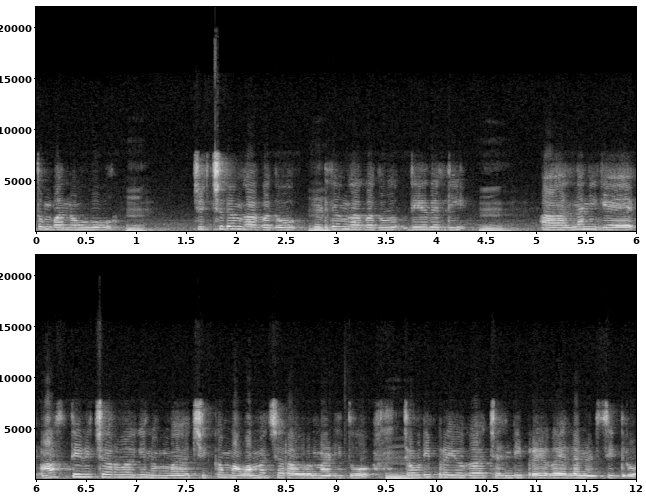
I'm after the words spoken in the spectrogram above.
ತುಂಬಾ ನೋವು. ಹ್ಞೂ ಚುಚ್ಚದಂಗ್ ಆಗೋದು ಹಿಡ್ದಂಗ್ ಆಗೋದು ದೇಹದಲ್ಲಿ. ಆ, ನನಗೆ ಆಸ್ತಿ ವಿಚಾರವಾಗಿ ನಮ್ಮ ಚಿಕ್ಕಮ್ಮ ವಾಮಾಚಾರ ಅವರು ಮಾಡಿದ್ದು ಚೌಡಿ ಪ್ರಯೋಗ ಚಂಡಿ ಪ್ರಯೋಗ ಎಲ್ಲ ನಡೆಸಿದ್ರು.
